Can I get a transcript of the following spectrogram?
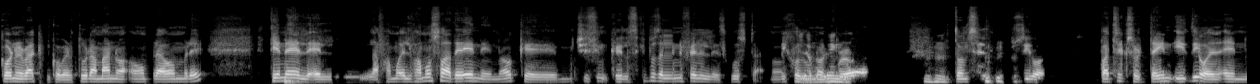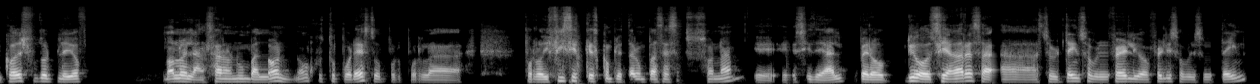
cornerback en cobertura mano hombre a hombre, tiene el, el, la el famoso ADN, ¿no? Que, que los equipos del NFL les gusta, ¿no? Hijo de un pro. Entonces, pues digo, Patrick Surtain, y digo, en, College Football Playoff no lo lanzaron un balón, ¿no? Justo por eso, por, por la por lo difícil que es completar un pase a esa zona, eh, es ideal. Pero digo, si agarras a, a Surtain sobre Fairley o Fairley sobre Surtain,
